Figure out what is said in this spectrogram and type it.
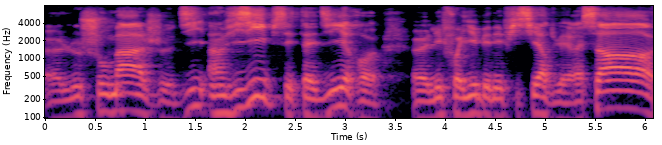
euh, le chômage dit invisible, c'est-à-dire euh, les foyers bénéficiaires du RSA,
